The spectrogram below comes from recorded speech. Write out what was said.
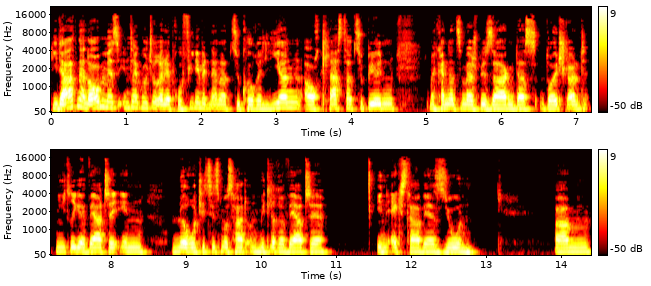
Die Daten erlauben es, interkulturelle Profile miteinander zu korrelieren, auch Cluster zu bilden. Man kann dann zum Beispiel sagen, dass Deutschland niedrige Werte in Neurotizismus hat und mittlere Werte in Extraversion. Ähm,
